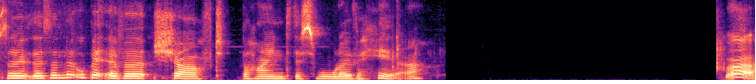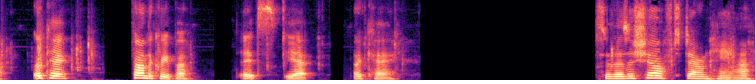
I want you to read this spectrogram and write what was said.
So there's a little bit of a shaft behind this wall over here. Ah, okay. Found the creeper. It's, yeah, okay. So there's a shaft down here.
